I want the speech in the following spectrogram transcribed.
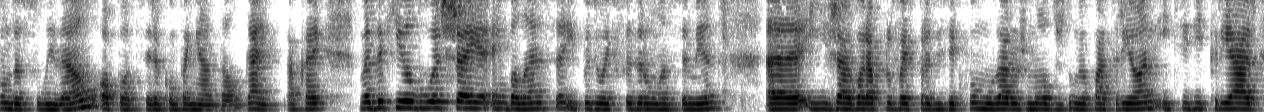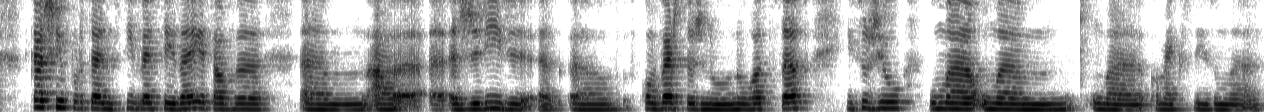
profunda solidão ou pode ser acompanhado de alguém, ok? Mas aqui a lua cheia em balança, e depois eu hei de fazer um lançamento. Uh, e já agora aproveito para dizer que vou mudar os moldes do meu Patreon e decidi criar, porque acho importante, tive essa ideia, estava um, a, a, a, gerir a, conversas no, no WhatsApp e surgiu uma, uma, uma, como é que se diz, uma,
